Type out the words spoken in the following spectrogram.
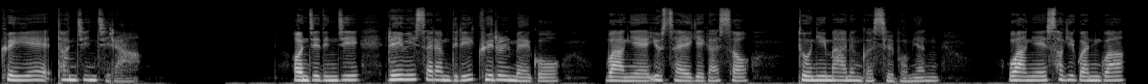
궤에 던진지라. 언제든지 레위 사람들이 궤를 메고 왕의 유사에게 가서 돈이 많은 것을 보면 왕의 서기관과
